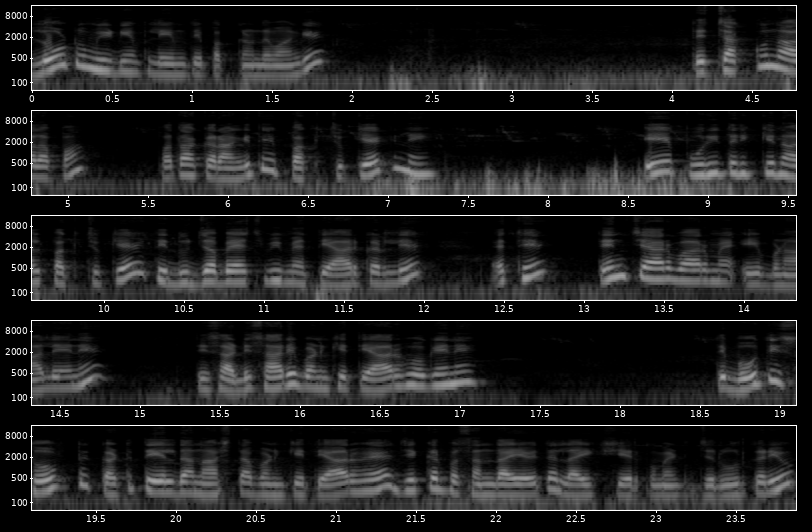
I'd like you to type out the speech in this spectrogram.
low to medium flame ਤੇ ਪੱਕਣ ਦੇਵਾਂਗੇ। ਤੇ ਚਾਕੂ ਨਾਲ ਆਪਾਂ ਪਤਾ ਕਰਾਂਗੇ ਤੇ ਪੱਕ ਚੁੱਕਿਆ ਕਿ ਨਹੀਂ। ਇਹ ਪੂਰੀ ਤਰੀਕੇ ਨਾਲ ਪੱਕ ਚੁੱਕਿਆ ਹੈ ਤੇ ਦੂਜਾ ਬੈਚ ਵੀ ਮੈਂ ਤਿਆਰ ਕਰ ਲਿਆ ਇੱਥੇ ਤਿੰਨ ਚਾਰ ਵਾਰ ਮੈਂ ਇਹ ਬਣਾ ਲਏ ਨੇ। ਤੇ ਸਾਡੇ ਸਾਰੇ ਬਣ ਕੇ ਤਿਆਰ ਹੋ ਗਏ ਨੇ। ਤੇ ਬਹੁਤ ਹੀ ਸੌਫਟ, ਘੱਟ ਤੇਲ ਦਾ ਨਾਸ਼ਤਾ ਬਣ ਕੇ ਤਿਆਰ ਹੋਇਆ। ਜੇਕਰ ਪਸੰਦ ਆਇਆ ਹੋਵੇ ਤਾਂ ਲਾਈਕ ਸ਼ੇਅਰ ਕਮੈਂਟ ਜ਼ਰੂਰ ਕਰਿਓ।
